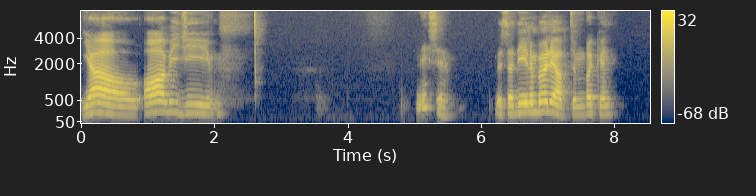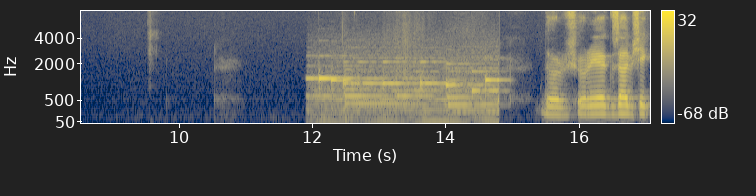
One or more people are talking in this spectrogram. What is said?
Ya abicim. Neyse. Mesela diyelim böyle yaptım. Bakın. Dur şuraya güzel bir şey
